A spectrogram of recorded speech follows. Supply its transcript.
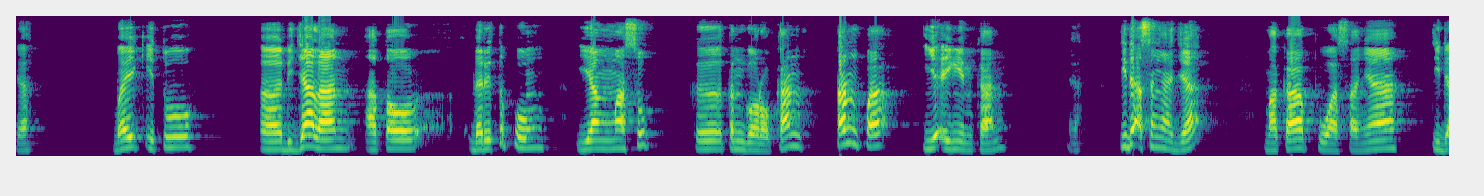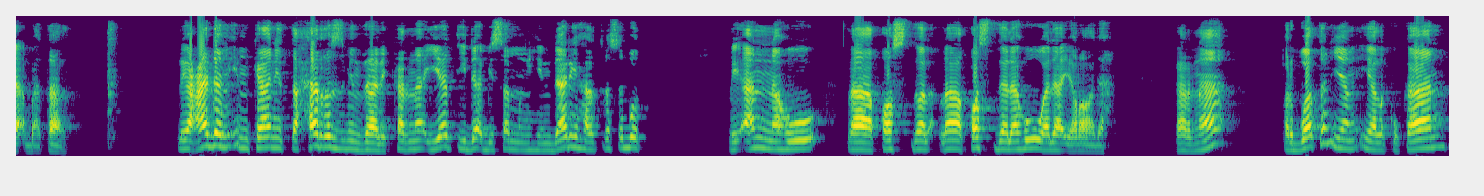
ya baik itu e, di jalan atau dari tepung yang masuk ke tenggorokan tanpa ia inginkan ya, tidak sengaja maka puasanya tidak batal. Li'adam imkani taharruz min dhalik karena ia tidak bisa menghindari hal tersebut. Li'annahu la qasda la qasda lahu wa la iradah. Karena perbuatan yang ia lakukan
